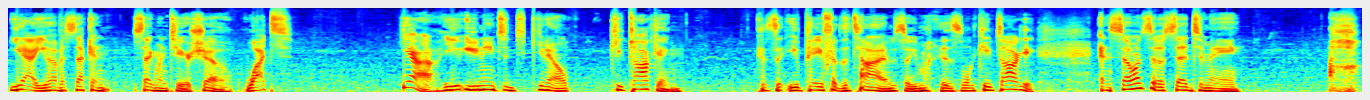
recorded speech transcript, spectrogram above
Yeah, you have a second segment to your show. What? Yeah, you, you need to, you know, keep talking because you pay for the time. So you might as well keep talking. And so and so said to me, oh,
